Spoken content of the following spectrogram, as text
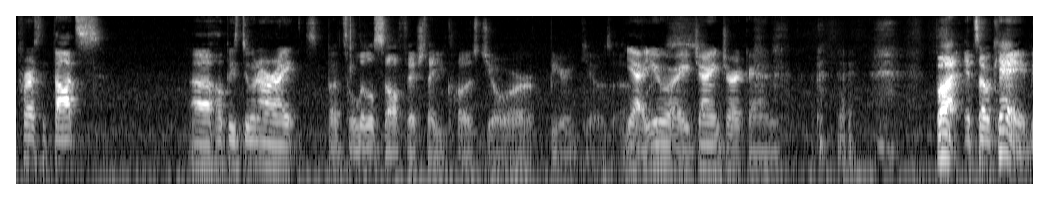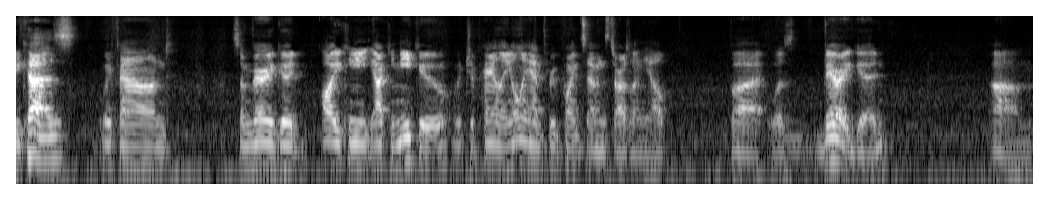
prayers and thoughts. Uh, hope he's doing all right. But it's a little selfish that you closed your beer and gyoza. Yeah, you are a giant jerk, and but it's okay because we found some very good all-you-can-eat yakiniku, which apparently only had 3.7 stars on Yelp, but was very good. Um,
